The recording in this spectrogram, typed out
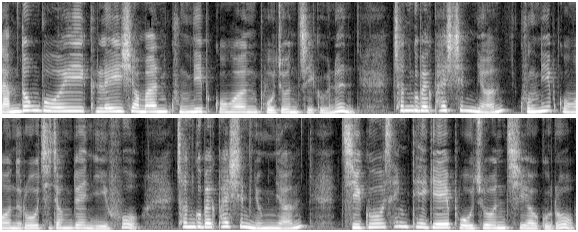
남동부의 글레이셔만 국립공원 보존지구는 1980년 국립공원으로 지정된 이후 1986년 지구 생태계 보존 지역으로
